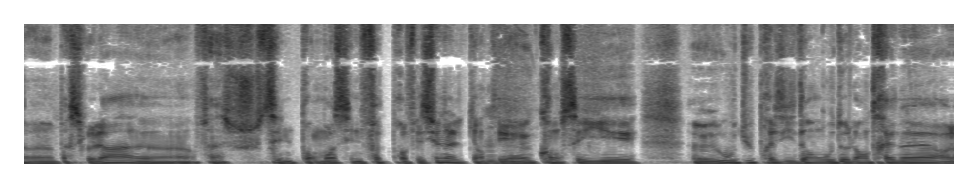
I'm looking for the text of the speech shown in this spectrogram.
euh, parce que là, euh, enfin, c'est une- pour moi, c'est une faute professionnelle. Quand Mhm. tu es un conseiller ou du président ou de l'entraîneur,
